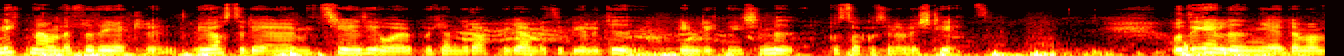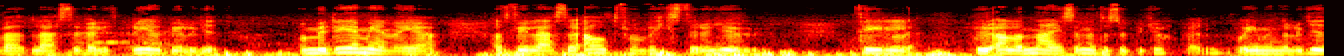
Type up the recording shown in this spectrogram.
Mitt namn är Frida Eklund och jag studerar mitt tredje år på kandidatprogrammet i biologi, inriktning kemi, på Stockholms universitet. Och det är en linje där man läser väldigt bred biologi. Och med det menar jag att vi läser allt från växter och djur till hur alla näringsämnen tas upp i kroppen och immunologi.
